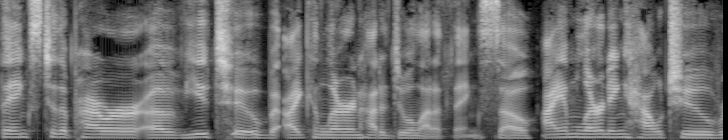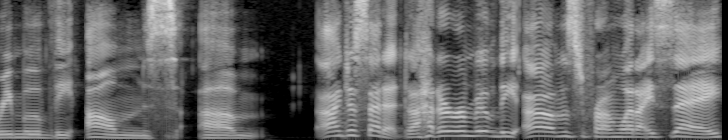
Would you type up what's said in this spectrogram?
thanks to the power of YouTube, I can learn how to do a lot of things. So I am learning how to remove the ums. Um, I just said it, how to remove the ums from what I say.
